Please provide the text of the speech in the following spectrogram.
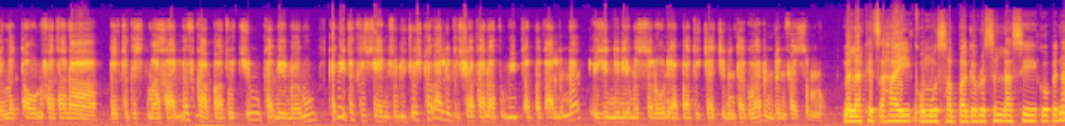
የመጣውን ፈተና በትዕግስት ማሳለፍ ከአባቶችም ከምዕመኑም ከቤተ ክርስቲያኒቱ ልጆች ከባለድርሻ አካላት ሁሉ ይጠበቃልና ይህንን የመሰለውን የአባቶቻችንን ተግባር እንድንፈጽም ነው። መላከ ፀሐይ ቆሞስ አባ ገብረ ስላሴ ጎበና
